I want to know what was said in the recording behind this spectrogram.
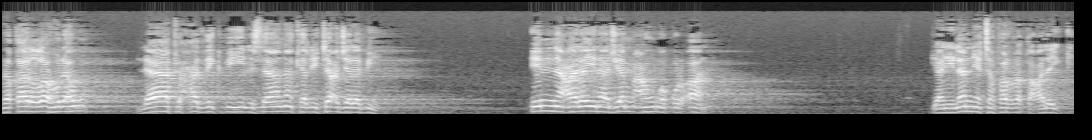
فقال الله له لا تحرك به لسانك لتعجل به. إن علينا جمعه وقرآنه. يعني لن يتفرق عليك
